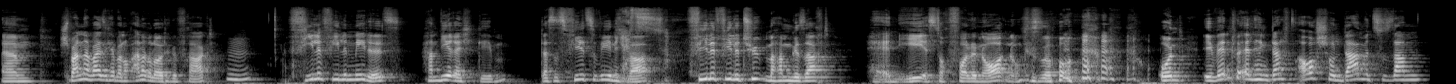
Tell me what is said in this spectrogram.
Ähm, spannenderweise, ich habe noch andere Leute gefragt. Mhm. Viele, viele Mädels haben dir recht gegeben, dass es viel zu wenig yes. war. Viele, viele Typen haben gesagt, hä, nee, ist doch voll in Ordnung, so. Und eventuell hängt das auch schon damit zusammen,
